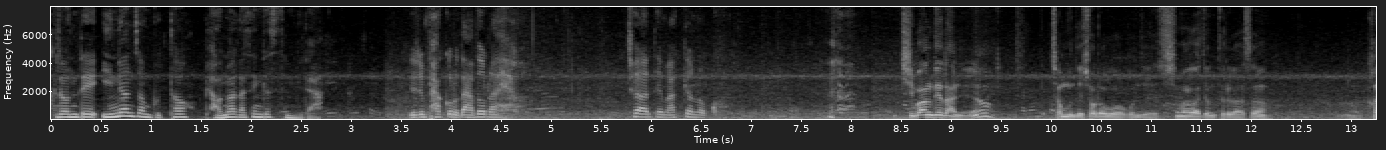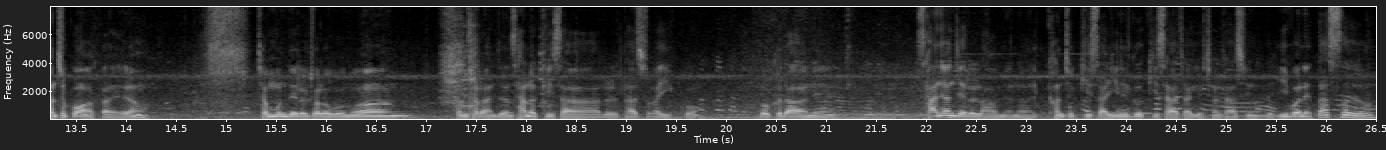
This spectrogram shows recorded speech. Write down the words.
그런데 2년 전부터 변화가 생겼습니다. 요즘 밖으로 나돌아요. 저한테 맡겨놓고. 지방대 다녀요 전문대 졸업하고 이제 심화과정 들어가서 어, 건축공학과예요 전문대를 졸업하면 건설안전 산업기사를 딸 수가 있고 또 그 다음에 4년제를 나오면 건축기사 1급 기사 자격증을 딸 수 있는데 이번에 땄어요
